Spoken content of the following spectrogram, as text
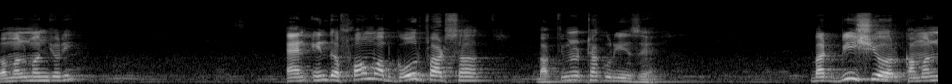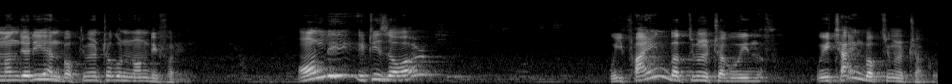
Kamal Manjari. And in the form of Gaur Parsad, Bhaktivinoda Thakur is there. But be sure, Kamal Manjari and Bhaktivinoda Thakur non-different. Only it is our, we find Bhaktivinoda Thakur in we find Bhaktivinoda Thakur.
